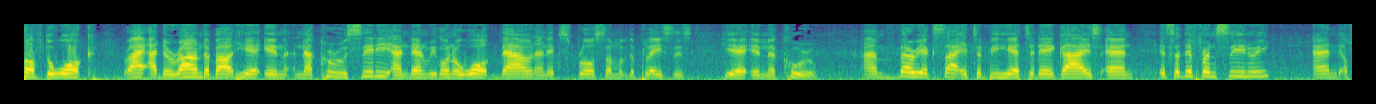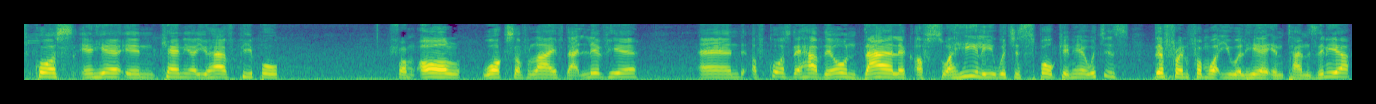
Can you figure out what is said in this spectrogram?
Off the walk right at the roundabout here in Nakuru City and then we're going to walk down and explore some of the places here in Nakuru. I'm very excited to be here today guys and it's a different scenery. And of course in here in Kenya you have people from all walks of life that live here. And of course they have their own dialect of Swahili which is spoken here which is different from what you will hear in Tanzania.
